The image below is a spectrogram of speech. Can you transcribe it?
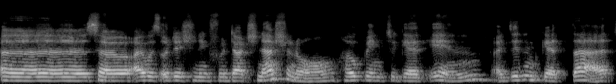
Uh, so I was auditioning for Dutch National, hoping to get in. I didn't get that.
